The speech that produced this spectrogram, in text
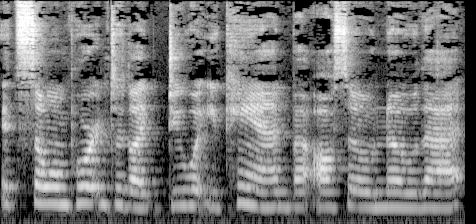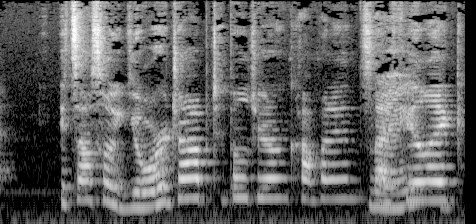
it's so important to like do what you can, but also know that it's also your job to build your own confidence. I feel like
